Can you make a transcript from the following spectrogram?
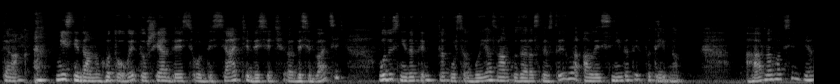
Так, мій сніданок готовий, тож я десь о 10, 10, 10, буду снідати на курсах, бо я зранку зараз не встигла, але снідати потрібно. Гарного всім дня!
